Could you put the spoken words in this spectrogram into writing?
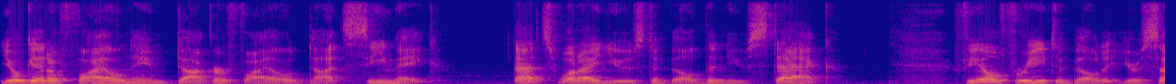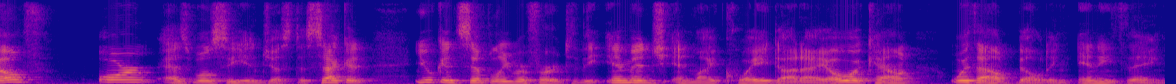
you'll get a file named dockerfile.cmake. That's what I use to build the new stack. Feel free to build it yourself, or as we'll see in just a second, you can simply refer to the image in my Quay.io account without building anything.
